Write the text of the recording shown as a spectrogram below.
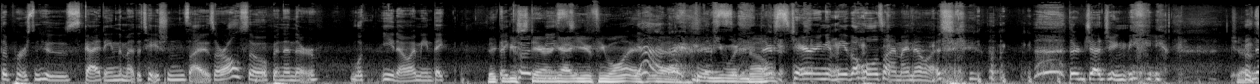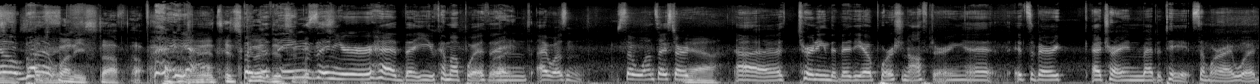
the person who's guiding the meditation's eyes are also open and they're look, you know, I mean, they they could be could staring be at you if you want, yeah, yeah, they're, and you they're- wouldn't know. They're staring at me the whole time. I know it. they're judging me. Judging. No, It's but funny stuff, though. yeah, it's, it's but good. the It's- things in your head that you come up with, and I wasn't. So once I started Yeah, uh, turning the video portion off during it, it's a very. I try and meditate somewhere I would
